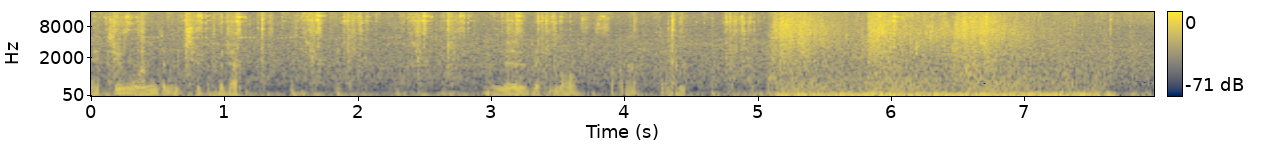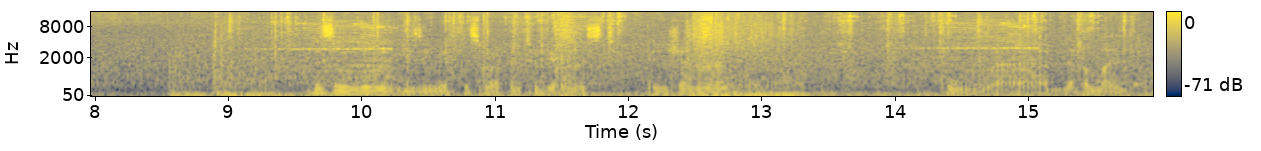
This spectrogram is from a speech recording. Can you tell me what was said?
I do want them to put up a little bit more. It is a little easy with this weapon, to be honest, in general. Oh, uh, never mind though.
